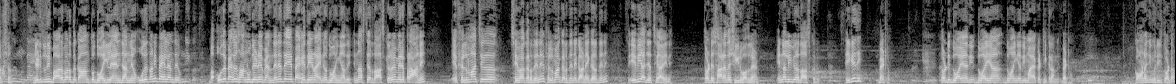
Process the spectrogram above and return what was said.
ਅੱਜ ਅੱਛਾ। ਕੋਈ ਮੁੰਡਾ ਆਇਆ ਜਿਹੜੀ ਤੁਸੀਂ ਬਾਰ-ਬਾਰ ਦੁਕਾਨ ਤੋਂ ਦਵਾਈ ਲੈਣ ਜਾਂਦੇ ਹੋ ਉਹਦੇ ਤਾਂ ਨਹੀਂ ਪੈਸੇ ਲੈਂਦੇ ਹੋ? ਨਹੀਂ ਪੁੱਤ। ਬਾ ਉਹਦੇ ਪੈਸੇ ਸਾਨੂੰ ਦੇਣੇ ਪੈਂਦੇ ਨੇ ਤੇ ਇਹ ਪੈਸੇ ਦੇਣ ਆਏ ਨੇ ਉਹ ਦਵਾਈਆਂ ਦੇ। ਇਹਨਾਂ ਵਾਸਤੇ ਅਰਦਾਸ ਕਰੋ ਇਹ ਮੇਰੇ ਭਰਾ ਨੇ। ਇਹ ਫਿਲਮਾਂ 'ਚ ਸੇਵਾ ਕਰਦੇ ਨੇ ਫਿਲਮਾਂ ਕਰਦੇ ਨੇ ਗਾਣੇ ਕਰਦੇ ਨੇ ਤੇ ਇਹ ਵੀ ਅੱਜ ਇੱਥੇ ਆਏ ਨੇ। ਤੁਹਾਡੇ ਸਾਰਿਆਂ ਦਾ ਆਸ਼ੀਰਵਾਦ ਲੈਣ। ਇਹਨਾਂ ਲਈ ਵੀ ਅਰਦਾਸ ਕਰੋ ਠੀਕ ਹੈ ਜੀ? ਬੈਠੋ। ਤੁਹਾਡੀ ਦਵਾਈਆਂ ਦੀ ਦਵਾਈਆਂ ਦਵਾਈਆਂ ਦੀ ਮਾਇਆ ਇਕੱਠੀ ਕਰਾਣੇ ਬੈਠੋ। ਕੌਣ ਹੈ ਜੀ ਮਰੀਜ਼ ਤੁਹਾਡਾ?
